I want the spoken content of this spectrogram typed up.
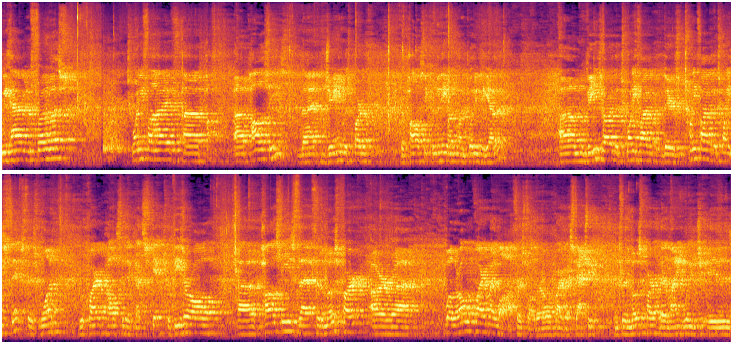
we have in front of us 25 uh, uh, policies that Jane was part of the policy committee on, on putting together. Um, these are the 25, there's 25 of the 26, there's one required policy that got skipped, but these are all uh, policies that for the most part are, uh, well, they're all required by law, first of all, they're all required by statute, and for the most part, their language is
